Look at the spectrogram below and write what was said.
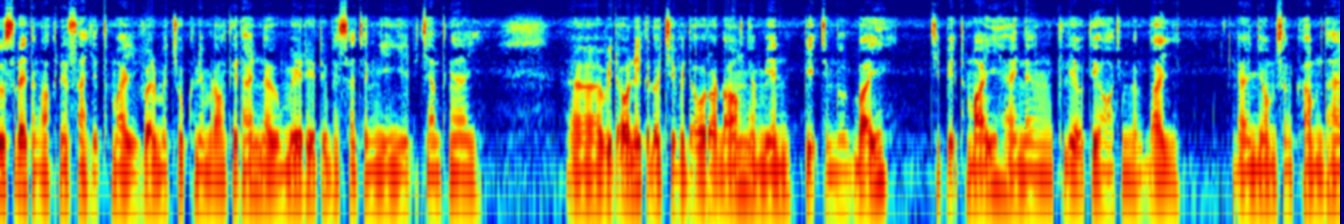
ួស្តីទាំងអស់គ្នាសាជាថ្មីវិលមកជួបគ្នាម្ដងទៀតហើយនៅមេរៀនភាសាចិនងាយងាយប្រចាំថ្ងៃអឺវីដេអូនេះក៏ដូចជាវីដេអូរដងខ្ញុំមានពាក្យចំនួន3ជាពាក្យថ្មីហើយនឹងឃ្លាឧទាហរណ៍ចំនួន3ខ្ញុំសង្ឃឹមថា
